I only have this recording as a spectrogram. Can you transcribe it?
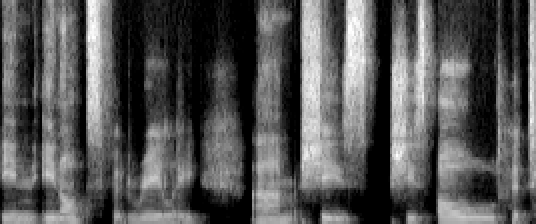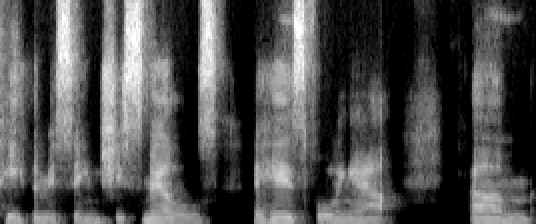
in in Oxford. Really, um, she's she's old. Her teeth are missing. She smells. Her hair's falling out. Um,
